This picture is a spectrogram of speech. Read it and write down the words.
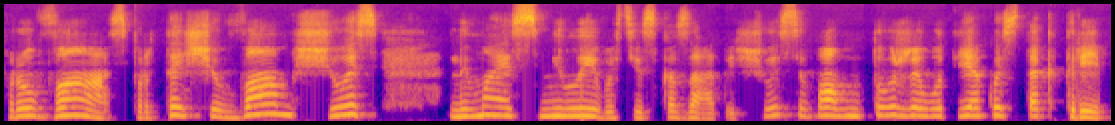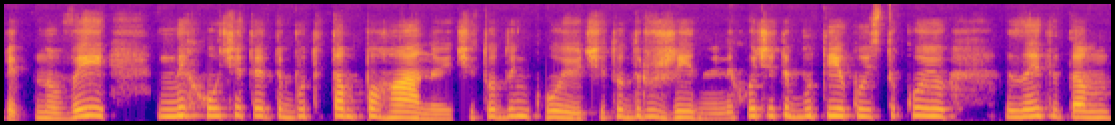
про вас, про те, що вам щось немає сміливості сказати, щось вам теж от якось так трепетно. Ви не хочете бути там поганою, чи то донькою, чи то дружиною, не хочете бути якоюсь такою, знаєте, там.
